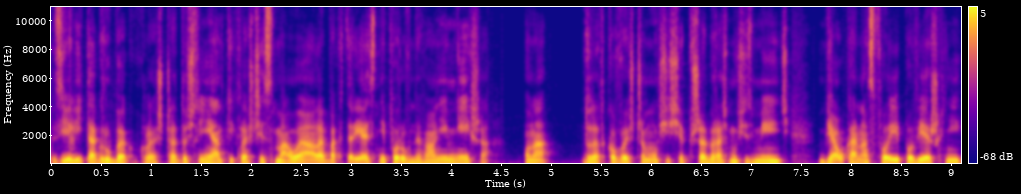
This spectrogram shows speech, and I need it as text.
z jelita grubego kleszcza do ślinianki. Kleszcz jest mały, ale bakteria jest nieporównywalnie mniejsza. Ona dodatkowo jeszcze musi się przebrać, musi zmienić białka na swojej powierzchni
